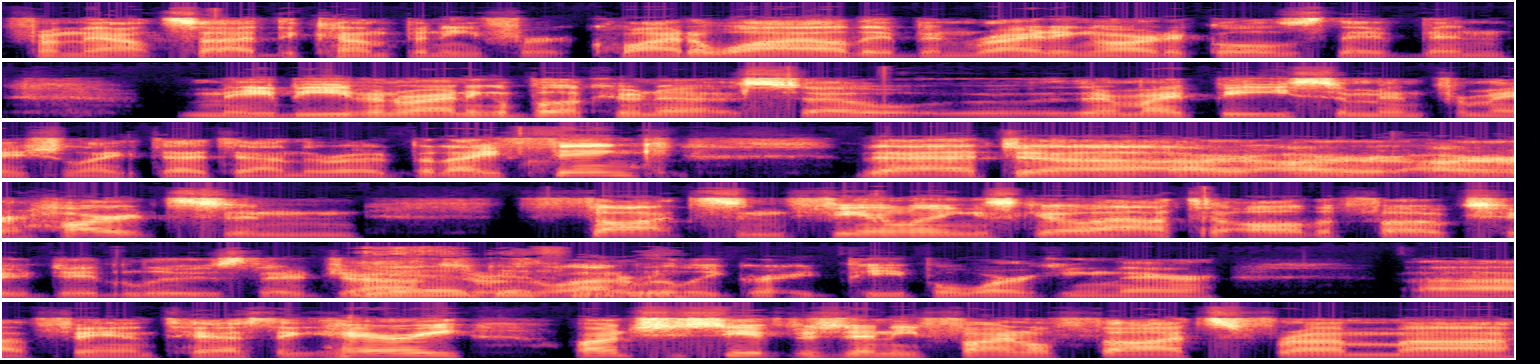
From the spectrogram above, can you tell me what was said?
from outside the company for quite a while. They've been writing articles. They've been maybe even writing a book. Who knows? So uh, there might be some information like that down the road. But I think that uh, our, our our hearts and thoughts and feelings go out to all the folks who did lose their jobs. Yeah, there was a lot of really great people working there. Uh, fantastic, Harry. Why don't you see if there's any final thoughts from uh,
